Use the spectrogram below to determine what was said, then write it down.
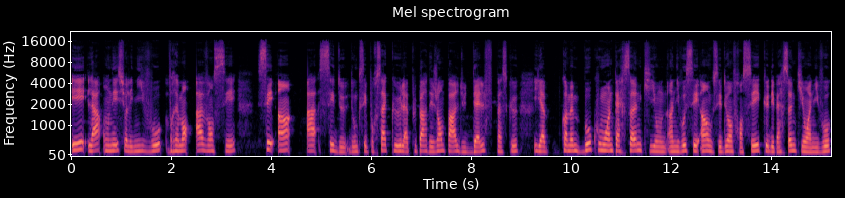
Et là, on est sur les niveaux vraiment avancés, C1 à C2. Donc c'est pour ça que la plupart des gens parlent du DELF parce que il y a quand même beaucoup moins de personnes qui ont un niveau C1 ou C2 en français que des personnes qui ont un niveau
